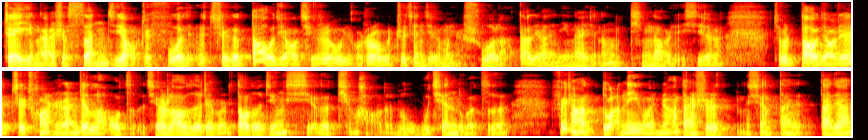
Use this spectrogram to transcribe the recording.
这应该是三教。这佛这个道教，其实我有时候我之前节目也说了，大家应该也能听到一些，就是道教这这创始人这老子，其实老子这本《道德经》写的挺好的，五千多字，非常短的一个文章，但是像大大家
